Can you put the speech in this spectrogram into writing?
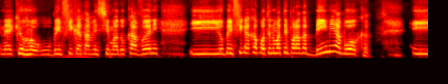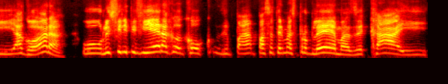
né? Que o, o Benfica estava em cima do Cavani e o Benfica acabou tendo uma temporada bem meia boca. E agora o Luiz Felipe Vieira passa a ter mais problemas, cai, e,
